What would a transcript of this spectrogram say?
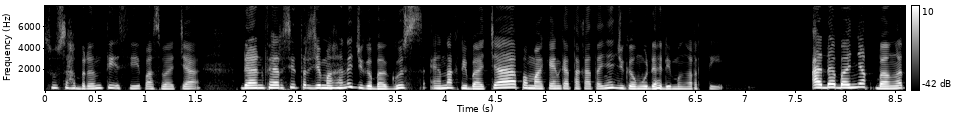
susah berhenti sih pas baca. Dan versi terjemahannya juga bagus, enak dibaca, pemakaian kata-katanya juga mudah dimengerti ada banyak banget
